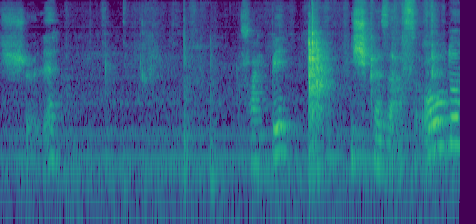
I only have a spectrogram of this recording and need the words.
Şöyle ufak bir iş kazası oldu.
